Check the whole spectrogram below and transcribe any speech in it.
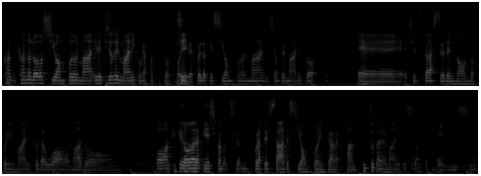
quan- quando loro si rompono il manico, l'episodio del manico mi ha fatto troppo Sì. ridere. Quello che si rompono il manico, si rompe il manico e, e c'è tutta la storia del nonno con il manico da uomo. Madonna. O anche che loro alla fine si fanno, si danno tipo la testata e si rompono interamente. Fanno tutto tranne il manico, si rompe. Bellissimo.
